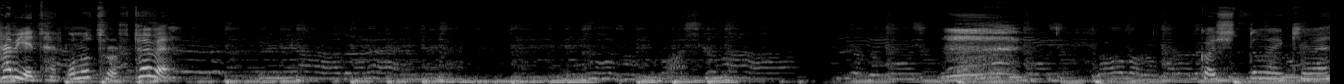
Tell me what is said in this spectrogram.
Tabi yeter. Unutur. Tövbe. Koştum ekime.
